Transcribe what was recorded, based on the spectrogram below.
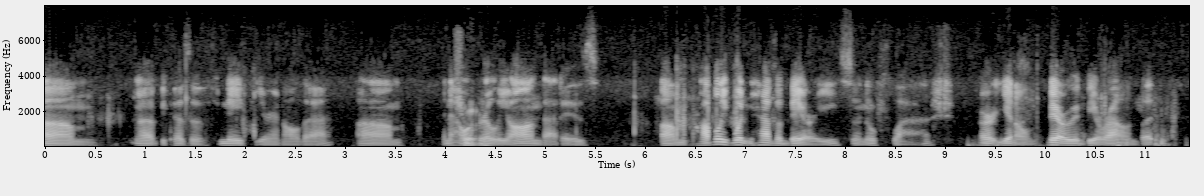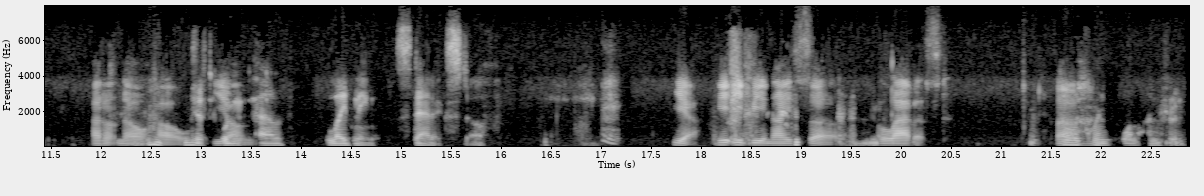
um, uh, because of Napier and all that, um, and how Sure. early on that is, um, probably wouldn't have a Barry, so no Flash, or you know, Barry would be around, but I don't know how Just young. wouldn't have lightning static stuff. Yeah, he- he'd be a nice uh, lavist. Uh, 100.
